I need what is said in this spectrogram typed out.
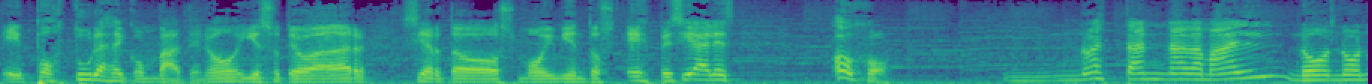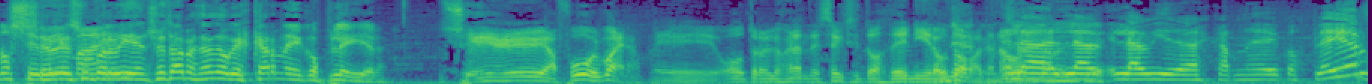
eh, posturas de combate, ¿no? Y eso te va a dar ciertos movimientos especiales. Ojo, no está nada mal, no, no, no se, Se, ve mal. súper bien. Yo estaba pensando que es carne de cosplayer. Sí, a full. Bueno, eh, otro de los grandes éxitos de Nier Automata, ¿no? La, la- la vida es carne de cosplayers.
